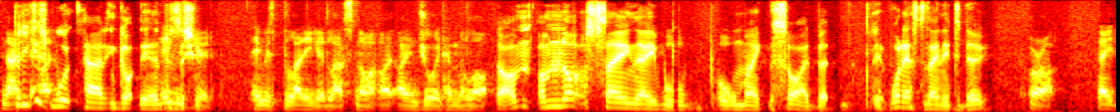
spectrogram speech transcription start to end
No, but he just I- worked hard and got there in position. He was bloody good last night. I, I enjoyed him a lot. I'm, I'm not saying they will all make the side, but what else do they need to do? All right, they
